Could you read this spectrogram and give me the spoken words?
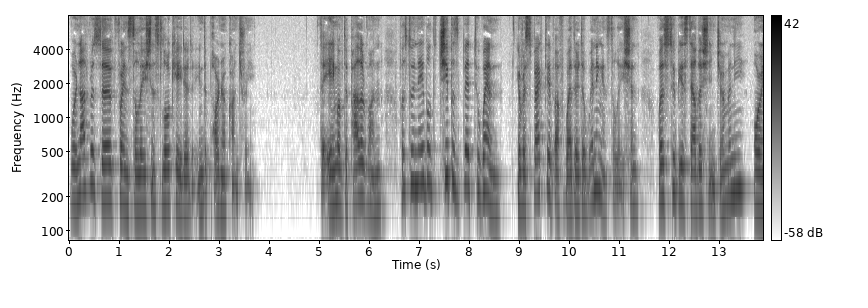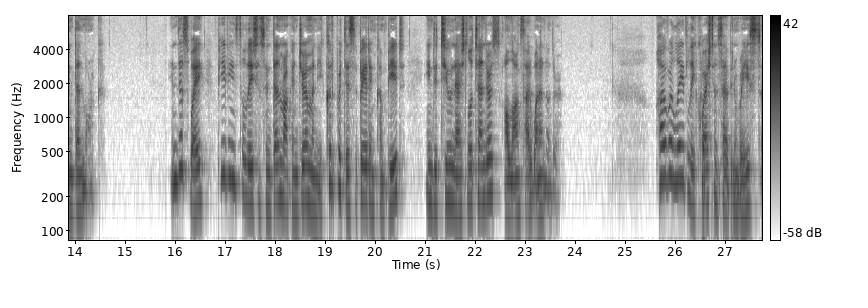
were not reserved for installations located in the partner country. The aim of the pilot run was to enable the cheapest bid to win, irrespective of whether the winning installation was to be established in Germany or in Denmark. In this way, PV installations in Denmark and Germany could participate and compete in the two national tenders alongside one another. However, lately questions have been raised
